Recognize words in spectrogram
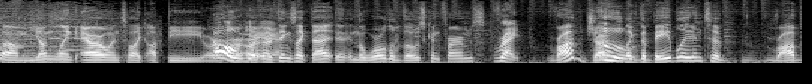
um, Young Link arrow into like up B or, Oh, or, yeah, or, or yeah. things like that. In in the world of those confirms, Right. Rob gy- Ooh. like the Beyblade into Rob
